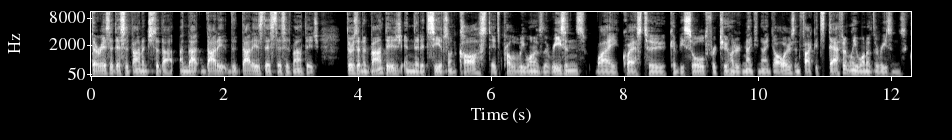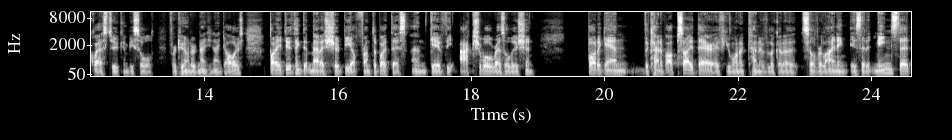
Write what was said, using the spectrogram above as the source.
there is a disadvantage to that. And that, that is, that is this disadvantage. There's an advantage in that it saves on cost. It's probably one of the reasons why Quest 2 can be sold for $299. In fact, it's definitely one of the reasons Quest 2 can be sold for $299. But I do think that Meta should be upfront about this and give the actual resolution. But again, the kind of upside there, if you want to kind of look at a silver lining, is that it means that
